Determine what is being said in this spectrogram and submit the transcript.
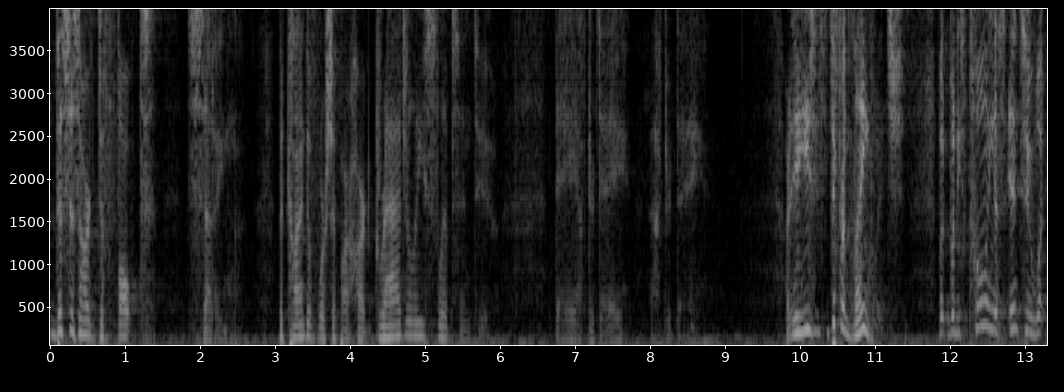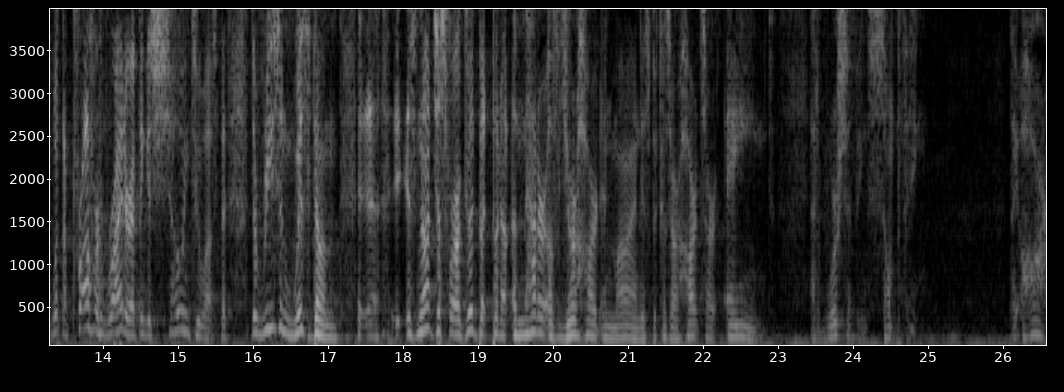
This is our default setting, the kind of worship our heart gradually slips into day after day. He's different language. But, but he's pulling us into what, what the proverb writer, I think, is showing to us that the reason wisdom uh, is not just for our good, but, but a, a matter of your heart and mind is because our hearts are aimed at worshiping something. They are.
